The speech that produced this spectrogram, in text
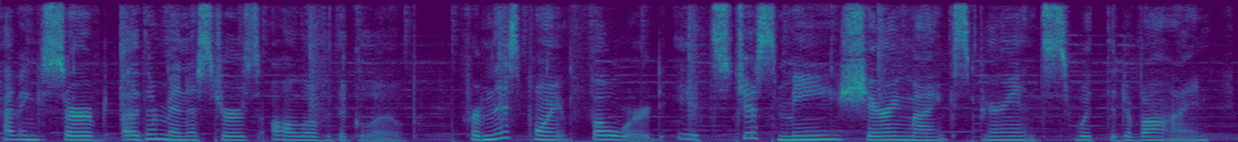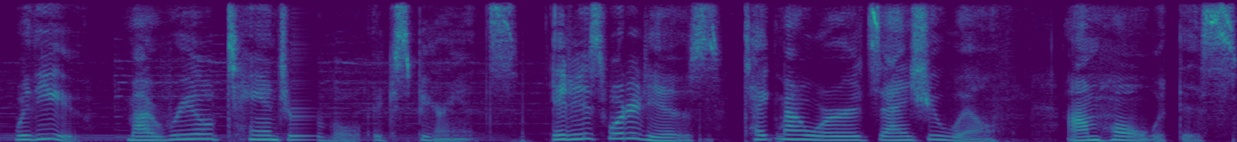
having served other ministers all over the globe. From this point forward, it's just me sharing my experience with the divine with you my real tangible experience. It is what it is. Take my words as you will. I'm whole with this.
